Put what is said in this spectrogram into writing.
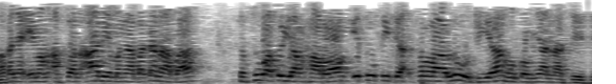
Makanya Imam Aswan Ali mengatakan apa? Sesuatu yang haram itu tidak selalu dia hukumnya najis.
